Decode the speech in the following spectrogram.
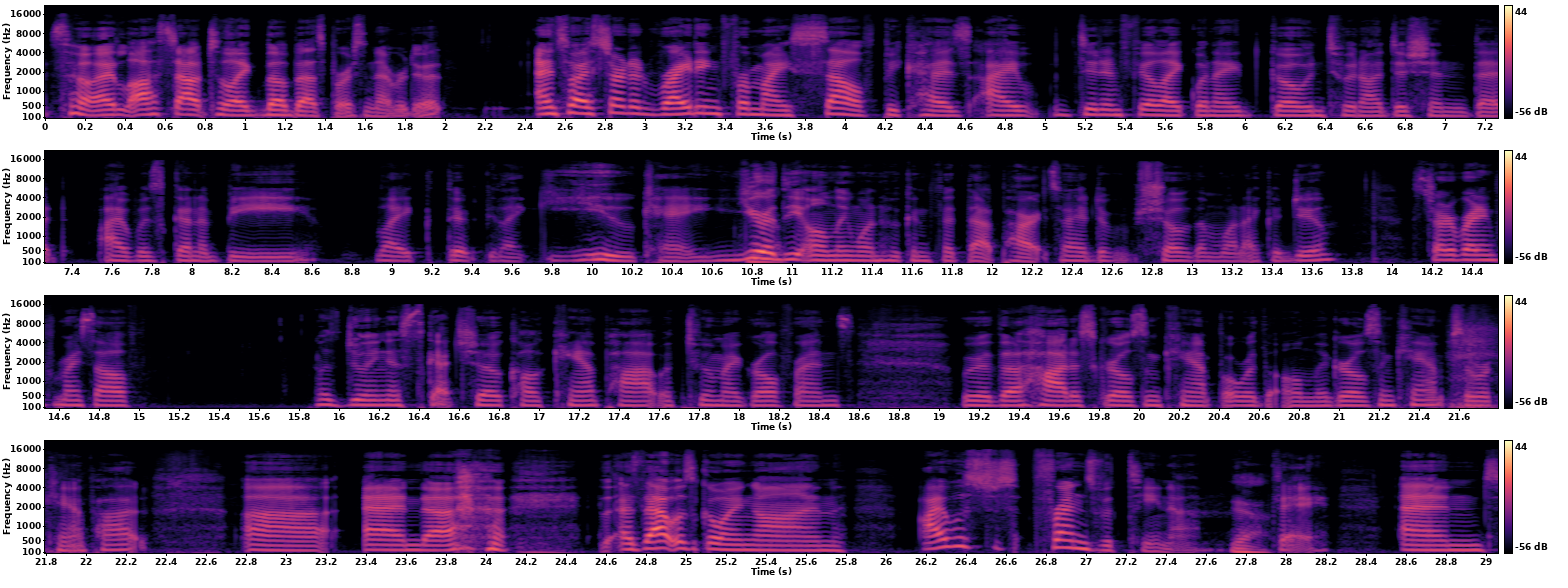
so I lost out to like the best person to ever do it. And so I started writing for myself because I didn't feel like when I go into an audition that I was gonna be like they'd be like you, Kay, you're the only one who can fit that part. So I had to show them what I could do. Started writing for myself. Was doing a sketch show called Camp Hot with two of my girlfriends. We were the hottest girls in camp, but we're the only girls in camp, so we're Camp Hot. Uh, and uh, as that was going on, I was just friends with Tina Yeah. Fey, and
